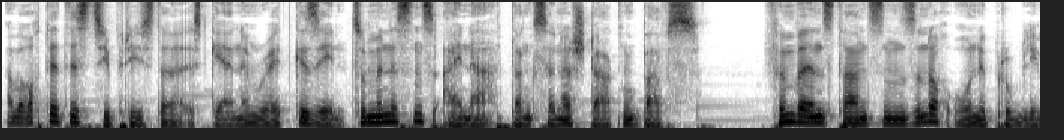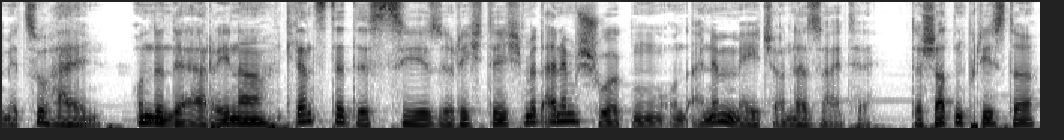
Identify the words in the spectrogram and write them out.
Aber auch der Diszi-Priester ist gerne im Raid gesehen. Zumindest einer, dank seiner starken Buffs. Fünfer-Instanzen sind auch ohne Probleme zu heilen. Und in der Arena glänzt der Diszi so richtig mit einem Schurken und einem Mage an der Seite. Der Schattenpriester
